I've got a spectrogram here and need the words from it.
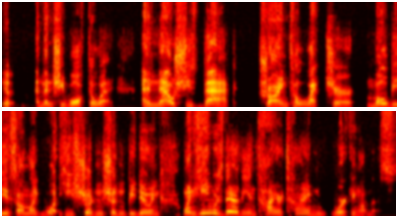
Yep. And then she walked away. And now she's back trying to lecture Mobius on like what he should and shouldn't be doing when he was there the entire time working on this.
